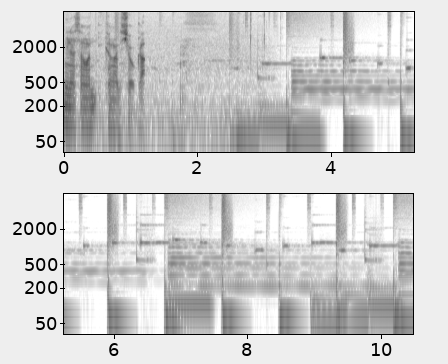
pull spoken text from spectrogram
皆さんはいかがでしょうか？you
